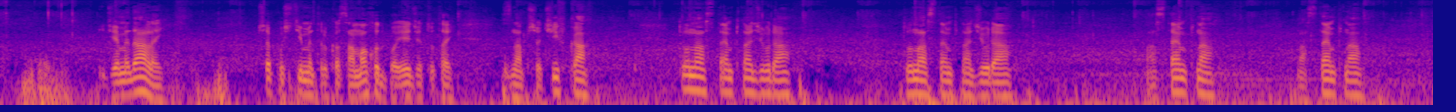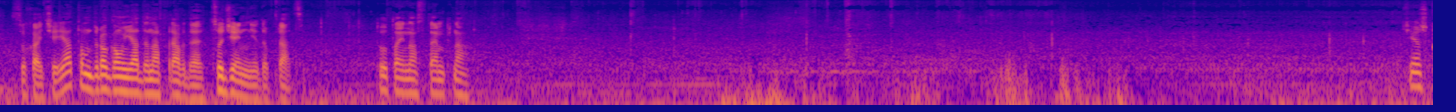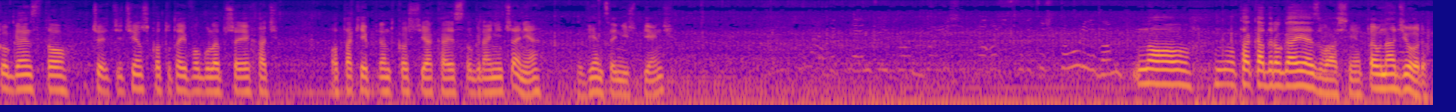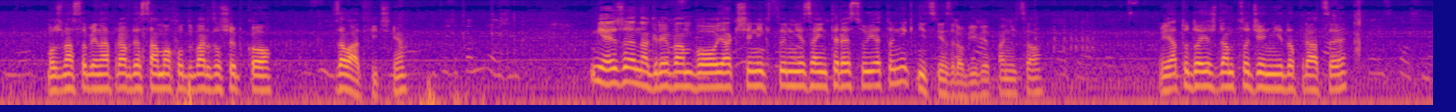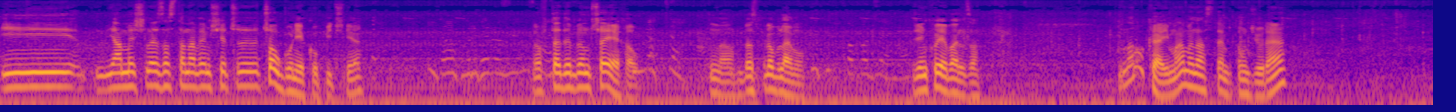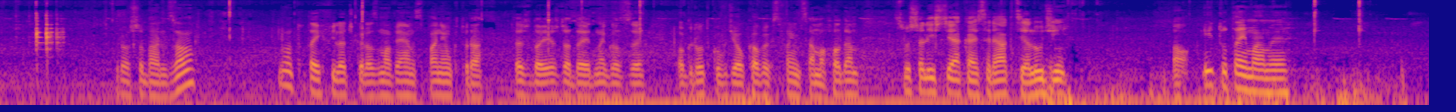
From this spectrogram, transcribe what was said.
Idziemy dalej. Przepuścimy tylko samochód, bo jedzie tutaj z naprzeciwka. Tu następna dziura. Tu następna dziura następna, następna. Słuchajcie, ja tą drogą jadę naprawdę codziennie do pracy. Tutaj następna. Ciężko gęsto, czy, ciężko tutaj w ogóle przejechać o takiej prędkości, jaka jest ograniczenie, więcej niż 5. No, no taka droga jest właśnie, pełna dziur. Można sobie naprawdę samochód bardzo szybko załatwić, nie? Mierzę, nagrywam, bo jak się nikt tym nie zainteresuje, to nikt nic nie zrobi, wie pani co? Ja tu dojeżdżam codziennie do pracy kosmos. i ja myślę, zastanawiam się, czy czołgu nie kupić, nie? No wtedy bym przejechał. No tak, No, bez problemu. Dziękuję bardzo. No okej, mamy następną dziurę. Proszę bardzo. No tutaj chwileczkę rozmawiałem z panią, która też dojeżdża do jednego z ogródków działkowych swoim samochodem. Słyszeliście jaka jest reakcja ludzi? O, i tutaj mamy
